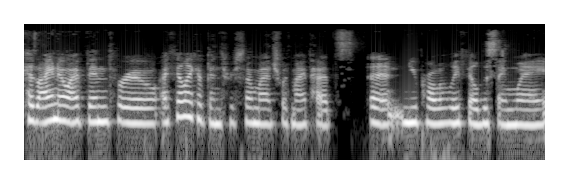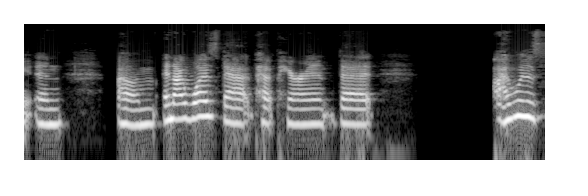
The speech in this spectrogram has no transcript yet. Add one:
because I know I've been through, I feel like I've been through so much with my pets, and you probably feel the same way. And um, and I was that pet parent that I was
